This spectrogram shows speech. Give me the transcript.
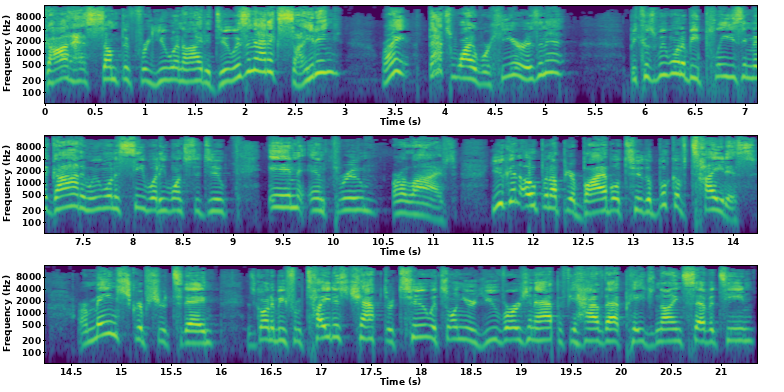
God has something for you and I to do. Isn't that exciting? Right? That's why we're here, isn't it? Because we want to be pleasing to God and we want to see what He wants to do in and through our lives. You can open up your Bible to the book of Titus. Our main scripture today is going to be from Titus chapter 2. It's on your YouVersion app if you have that, page 917.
